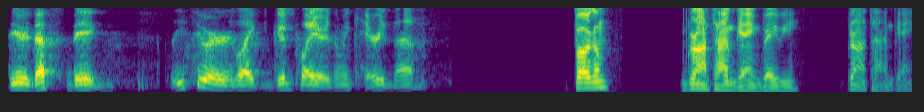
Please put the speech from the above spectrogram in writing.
Dude, that's big. These two are like Good players, and we carried them. Fuck them. Grind time gang, baby. Grind time gang.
